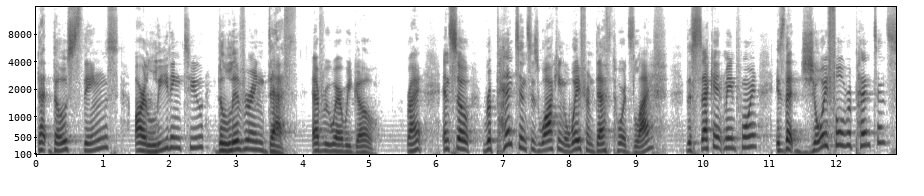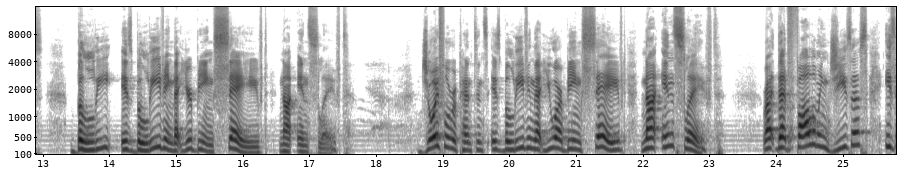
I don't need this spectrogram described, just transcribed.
that those things are leading to delivering death everywhere we go, right? And so, repentance is walking away from death towards life. The second main point is that joyful repentance belie- is believing that you're being saved, not enslaved. Joyful repentance is believing that you are being saved, not enslaved. Right? That following Jesus is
